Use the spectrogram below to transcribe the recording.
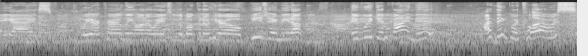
Hey guys, we are currently on our way to the Boku no Hero PJ meetup. If we can find it, I think we're close.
